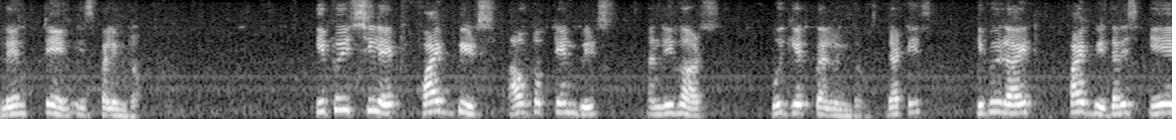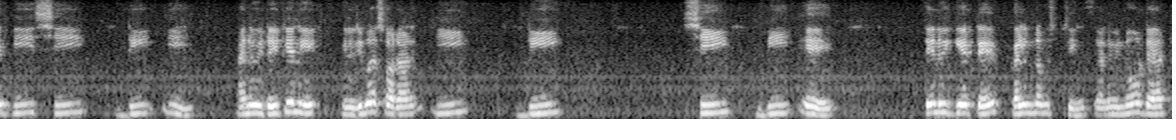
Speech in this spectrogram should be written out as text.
length 10 is palindrome? If we select 5 bits out of 10 bits and reverse, we get palindromes. That is, if we write 5 bits, that is A, B, C, D, E, and we retain it in reverse order E, D, C, B, A, then we get a palindrome strings and we know that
